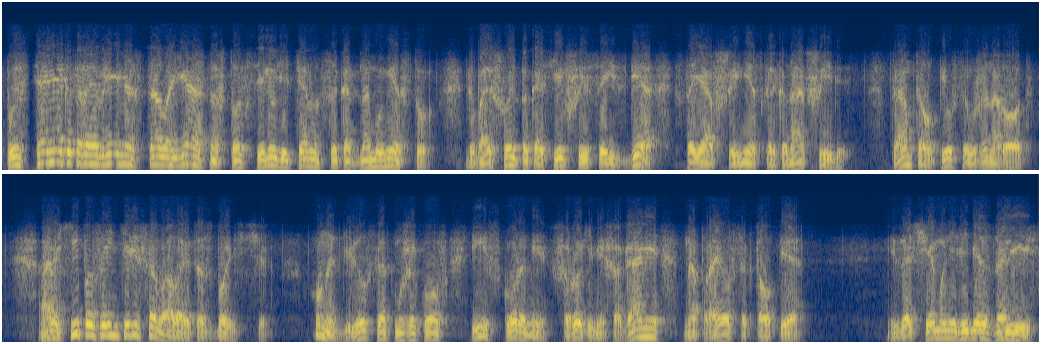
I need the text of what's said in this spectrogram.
Спустя некоторое время стало ясно, что все люди тянутся к одному месту, к большой покосившейся избе, стоявшей несколько на отшибе. Там толпился уже народ. Архипа заинтересовало это сборище. Он отделился от мужиков и скорыми, широкими шагами направился к толпе. «И зачем они тебе сдались?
